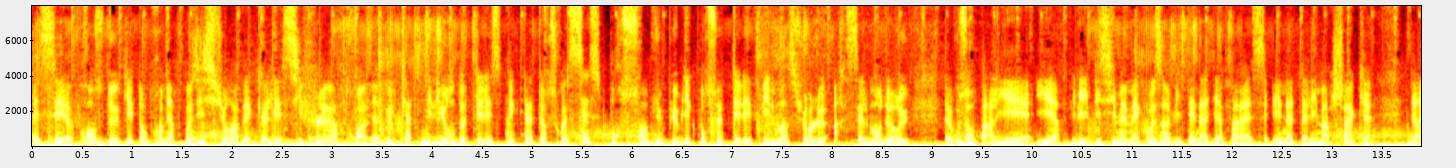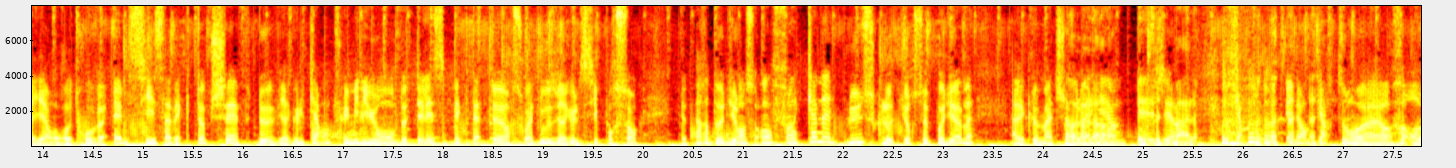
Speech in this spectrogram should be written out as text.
Et c'est euh, France 2 qui est en première position avec les siffleurs, 3,4 millions de téléspectateurs, soit 16% du public pour ce téléfilm hein, sur le harcèlement de rue. Euh, Vous en parliez hier Philippe, ici même avec vos invités Nadia Fares et Nathalie Marchak. Derrière, on retrouve M6 avec Top Chef, 2,48 millions de téléspectateurs, soit 12,6% de part d'audience. Enfin, Canal Plus clôture ce podium avec le match Oh là Bayern PSG. mal. Carton, énorme carton euh, en,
